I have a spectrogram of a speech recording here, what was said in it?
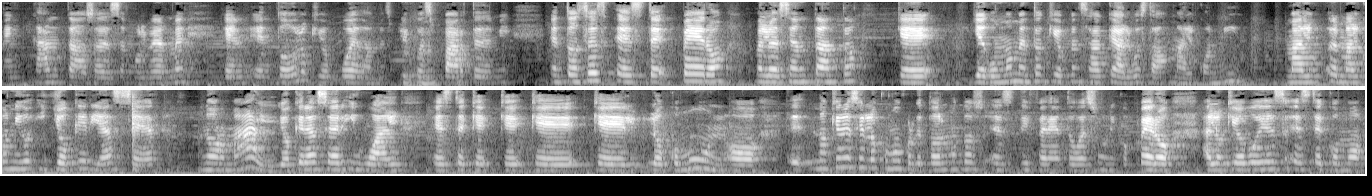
me encanta, o sea, desenvolverme en, en, todo lo que yo pueda, me explico, es parte de mí. Entonces, este, pero me lo decían tanto que llegó un momento en que yo pensaba que algo estaba mal conmigo, mal, eh, mal conmigo y yo quería ser normal, yo quería ser igual este, que, que, que, que lo común o eh, no quiero decir lo común porque todo el mundo es diferente o es único, pero a lo que yo voy es este como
